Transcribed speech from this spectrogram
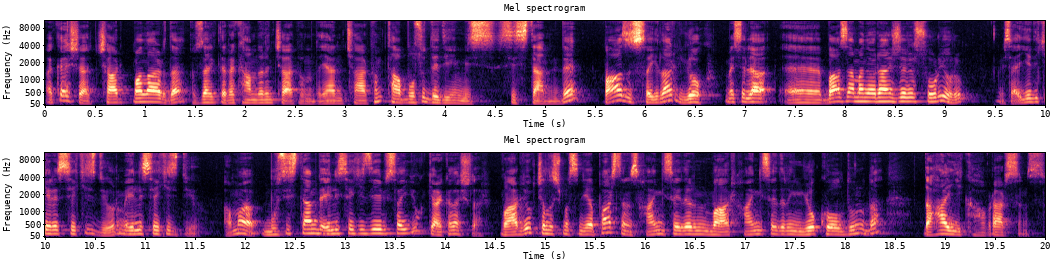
Arkadaşlar çarpmalarda özellikle rakamların çarpımında yani çarpım tablosu dediğimiz sistemde bazı sayılar yok. Mesela e, bazen ben öğrencilere soruyorum. Mesela 7 kere 8 diyorum 58 diyor. Ama bu sistemde 58 diye bir sayı yok ki arkadaşlar. Var yok çalışmasını yaparsanız hangi sayıların var, hangi sayıların yok olduğunu da daha iyi kavrarsınız.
